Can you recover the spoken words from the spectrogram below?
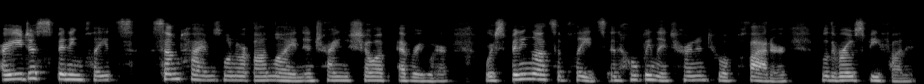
Are you just spinning plates? Sometimes when we're online and trying to show up everywhere, we're spinning lots of plates and hoping they turn into a platter with roast beef on it.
